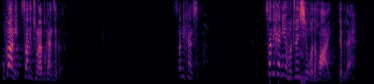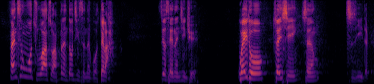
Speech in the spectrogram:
我告诉你，上帝从来不看这个。上帝看什么？上帝看你有没有遵行我的话语，对不对？凡称我主啊主啊，不能都进神的国，对吧？只有谁能进去？唯独遵行神旨意的人。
